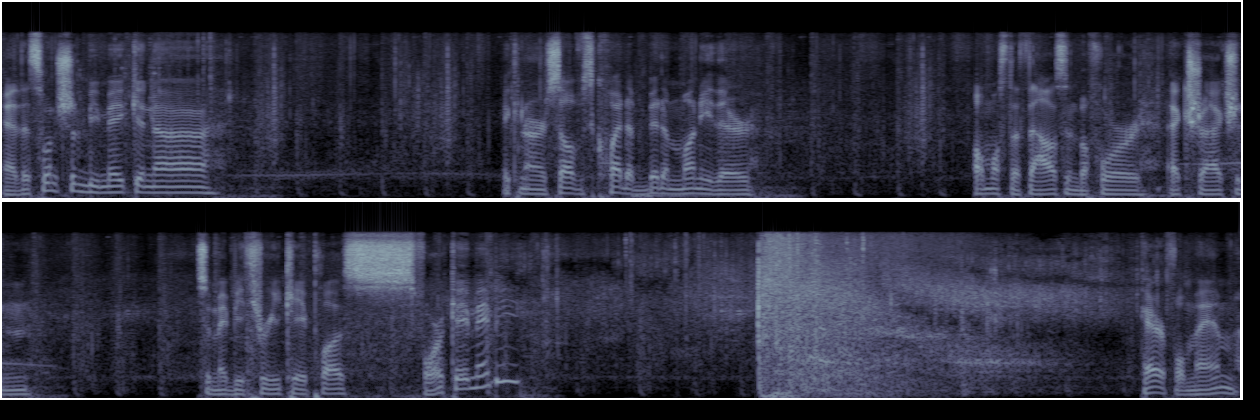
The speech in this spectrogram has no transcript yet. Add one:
yeah, this one should be making uh making ourselves quite a bit of money there almost a thousand before extraction. So maybe 3k plus 4k maybe? Careful, ma'am.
